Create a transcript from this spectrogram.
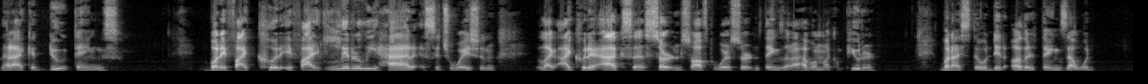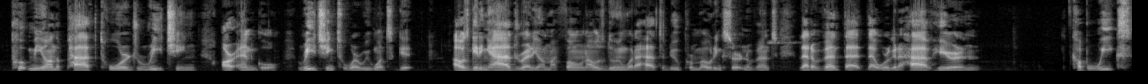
that I could do things. But if I could, if I literally had a situation like I couldn't access certain software, certain things that I have on my computer, but I still did other things that would put me on the path towards reaching our end goal, reaching to where we want to get. I was getting ads ready on my phone. I was doing what I had to do, promoting certain events. That event that that we're gonna have here in a couple weeks,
